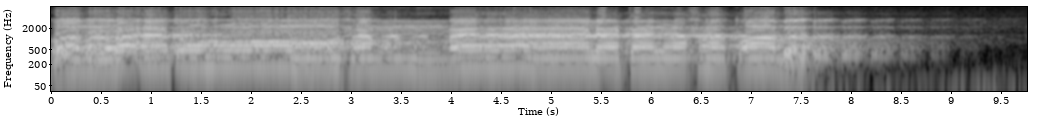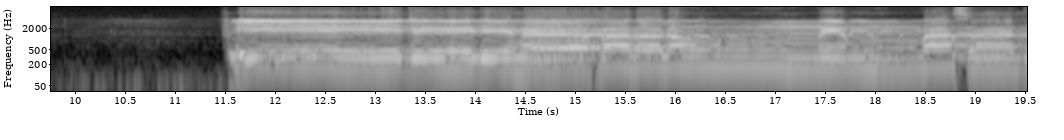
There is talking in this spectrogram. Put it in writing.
وامرأته الحطب في جيدها حبل من مسد.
